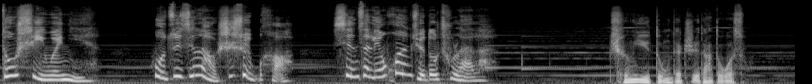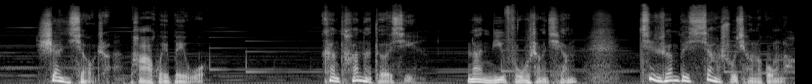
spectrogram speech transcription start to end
都是因为你，我最近老是睡不好，现在连幻觉都出来了。程毅冻得直打哆嗦。讪笑着爬回被窝，看他那德行，烂泥扶不上墙，竟然被下属抢了功劳，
